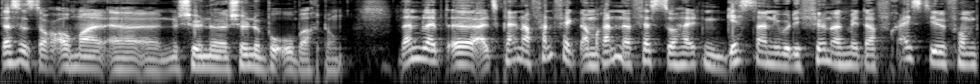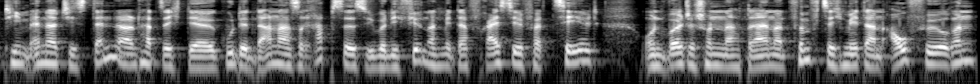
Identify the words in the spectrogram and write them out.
das ist doch auch mal äh, eine schöne, schöne Beobachtung. Dann bleibt äh, als kleiner Funfact am Rande festzuhalten, gestern über die 400 Meter Freistil vom Team Energy Standard hat sich der gute Danas Rapses über die 400 Meter Freistil verzählt und wollte schon nach 350 Metern aufhören.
